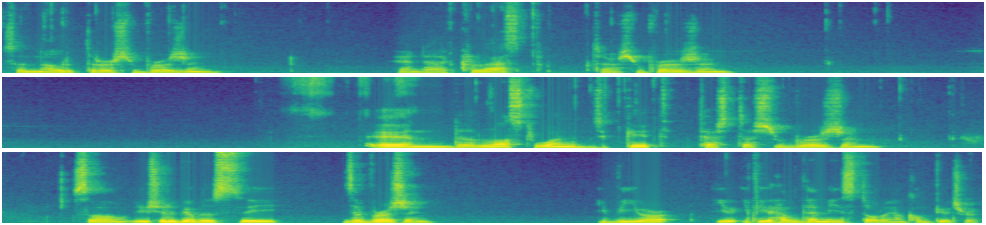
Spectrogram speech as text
So node dash version and uh, clasp dash version. And the last one is git dash dash version so you should be able to see the version if you are if you have them installed on your computer.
